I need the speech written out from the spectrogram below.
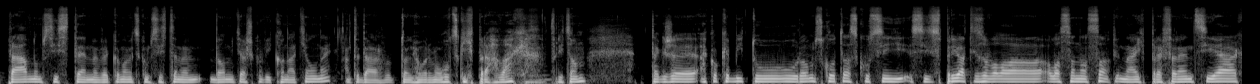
právnom systéme, v ekonomickom systéme veľmi ťažko vykonateľné. A teda to nehovorím o ľudských právach pritom. Takže ako keby tú rómskú otázku si, si sprivatizovala LSNS na ich preferenciách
